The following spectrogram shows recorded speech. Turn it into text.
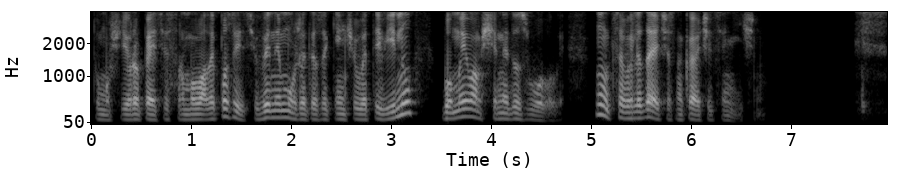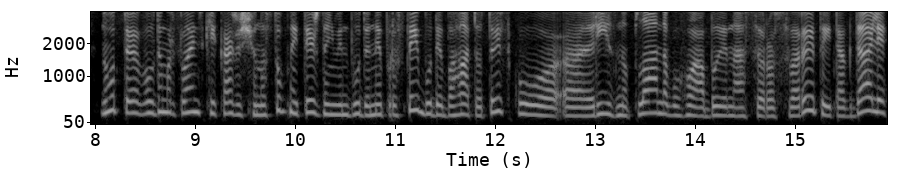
Тому що європейці сформували позицію. Ви не можете закінчувати війну, бо ми вам ще не дозволили. Ну це виглядає, чесно кажучи, цинічно. Ну от е, Володимир Зеленський каже, що наступний тиждень він буде непростий, буде багато тиску е, різнопланового, аби нас розсварити і так далі.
